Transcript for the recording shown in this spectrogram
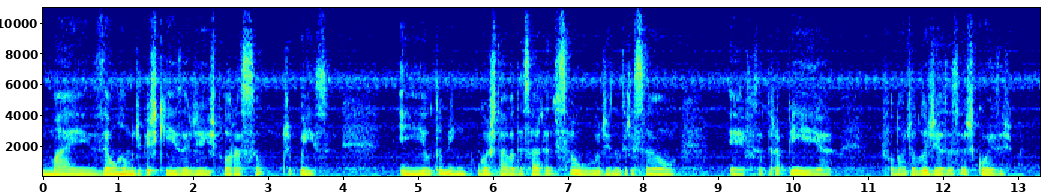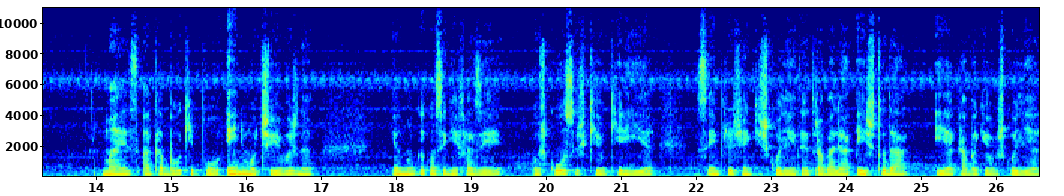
Mas é um ramo de pesquisa, de exploração, tipo isso. E eu também gostava dessa área de saúde, nutrição, é, fisioterapia, fonoaudiologia, essas coisas. Mas acabou que por N motivos, né? Eu nunca consegui fazer os cursos que eu queria, sempre eu tinha que escolher entre trabalhar e estudar, e acaba que eu escolhia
